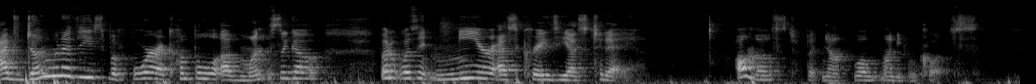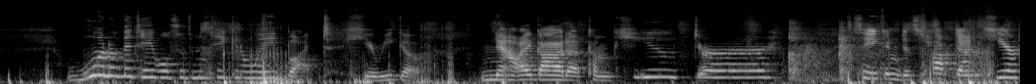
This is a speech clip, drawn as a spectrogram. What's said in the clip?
I've done one of these before a couple of months ago, but it wasn't near as crazy as today. Almost, but not, well, not even close. One of the tables has been taken away, but here we go. Now I got a computer. So you can just hop down here.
